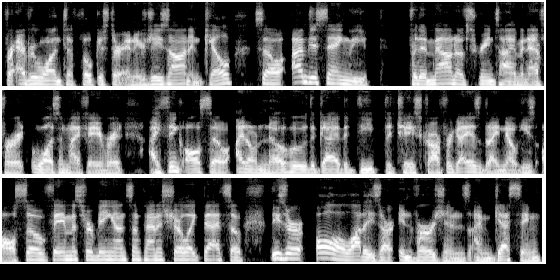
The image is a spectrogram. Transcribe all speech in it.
for everyone to focus their energies on and kill. So I'm just saying the for the amount of screen time and effort wasn't my favorite. I think also I don't know who the guy, the deep, the Chace Crawford guy is, but I know he's also famous for being on some kind of show like that. So these are all a lot of these are inversions. I'm guessing.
